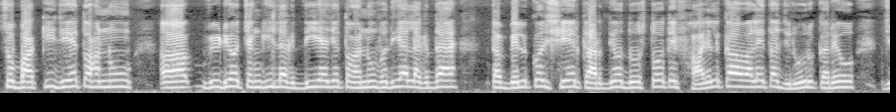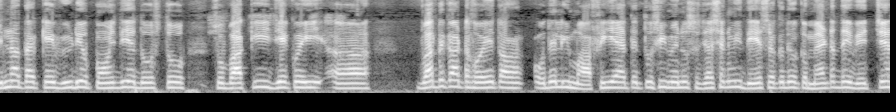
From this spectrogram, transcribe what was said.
ਸੋ ਬਾਕੀ ਜੇ ਤੁਹਾਨੂੰ ਵੀਡੀਓ ਚੰਗੀ ਲੱਗਦੀ ਹੈ ਜੇ ਤੁਹਾਨੂੰ ਵਧੀਆ ਲੱਗਦਾ ਹੈ ਤਾਂ ਬਿਲਕੁਲ ਸ਼ੇਅਰ ਕਰ ਦਿਓ ਦੋਸਤੋ ਤੇ ਫਾਜ਼ਿਲਕਾ ਵਾਲੇ ਤਾਂ ਜਰੂਰ ਕਰਿਓ ਜਿੰਨਾ ਤੱਕ ਇਹ ਵੀਡੀਓ ਪਹੁੰਚਦੀ ਹੈ ਦੋਸਤੋ। ਸੋ ਬਾਕੀ ਜੇ ਕੋਈ ਵੱਧ ਘੱਟ ਹੋਏ ਤਾਂ ਉਹਦੇ ਲਈ ਮਾਫੀ ਹੈ ਤੇ ਤੁਸੀਂ ਮੈਨੂੰ ਸੁਜੈਸ਼ਨ ਵੀ ਦੇ ਸਕਦੇ ਹੋ ਕਮੈਂਟ ਦੇ ਵਿੱਚ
